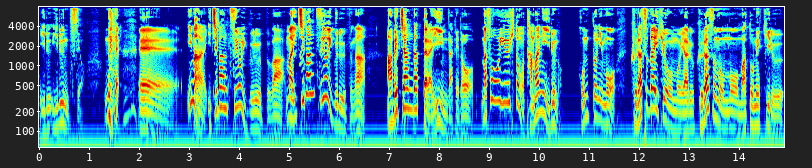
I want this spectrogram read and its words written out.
いる、いるんですよ。で、えー、今一番強いグループは、まあ一番強いグループが、安倍ちゃんだったらいいんだけど、まあそういう人もたまにいるの。本当にもう、クラス代表もやる、クラスももうまとめきる、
